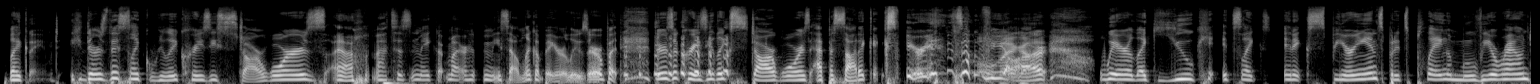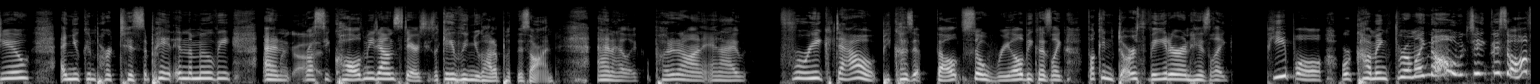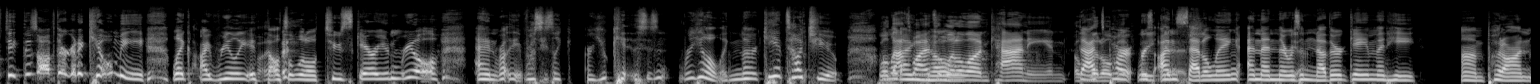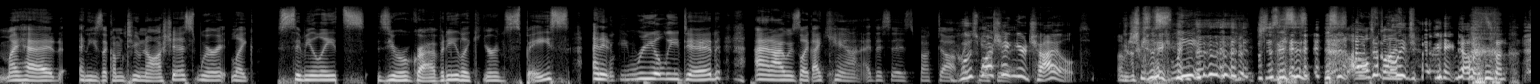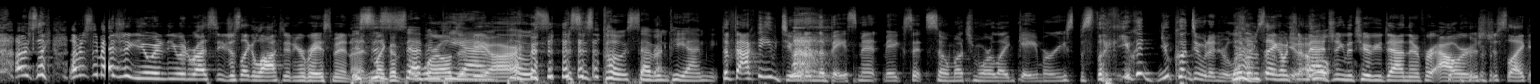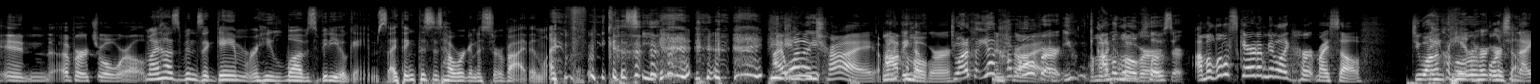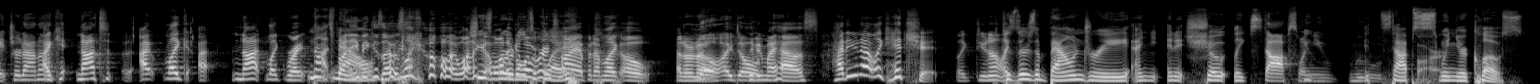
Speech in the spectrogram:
Like Same. there's this like really crazy Star Wars. Uh, not to make my, me sound like a bigger loser, but there's a crazy like Star Wars episodic experience of Oh VR where like you can. It's like an experience, but it's playing a movie around you, and you can participate in the movie. And Oh Rusty called me downstairs. He's like, "Aileen, you got to put this on," and I like put it on, and I freaked out because it felt so real. Because like fucking Darth Vader and his like people were coming through. I'm like, no, take this off, take this off. They're gonna kill me. Like, I really, it felt a little too scary and real. And Ru- Rusty's like, are you kidding? This isn't real. Like, no, I can't touch you. Well, I'm that's "I why it's a little uncanny and a that little part bit was unsettling. And then there was Yeah. another game that he um put on my head, and he's like, I'm too nauseous, where it like simulates zero gravity, like you're in space, and it Looking- really did. And I was like, I can't. This is fucked up. Who's watching your child I'm just She's kidding. asleep. this is this is all I'm totally fun. joking. No, it's fun. I was like, I'm just imagining you and you and Rusty just like locked in your basement This in like a 7 world of p.m. VR. Post, this is post 7 p.m. The fact that you do it in the basement makes it so much more like gamery. spe- Like you could you could do it in your That's living. what I'm saying. I'm just you know? imagining the two of you down there for hours, just like in a virtual world. My husband's a gamer. He loves video games. I think this is how we're going to survive in life because he. he I want to try. I'm come over. Do you want to? Yeah, come try. over. You. Can, gonna I'm, a little over. closer. I'm a little scared. I'm gonna like hurt myself. Do you want to come over for yourself. tonight, Jordana? I can't not. To, I like I, not like right. Not it's funny now. because I was like, oh, I want to. I want to come brutal to over and try it, but I'm like, oh, I don't know. No, I don't. Leaving my house. How do you not like hit shit? Like, do you not like? because there's a boundary and and it show like stops when you move. it stops when you're close.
